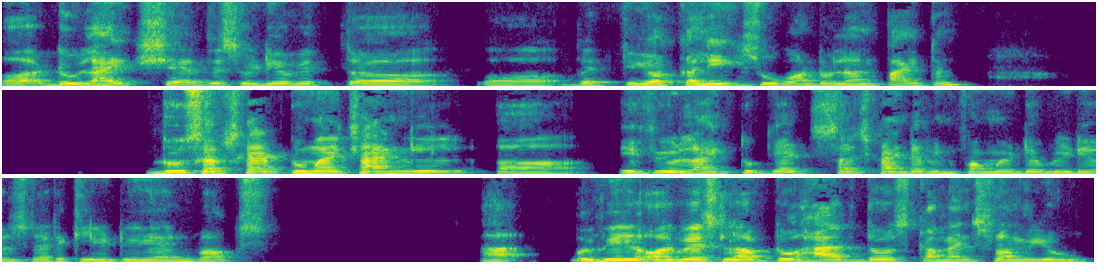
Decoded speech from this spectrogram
Uh, do like, share this video with uh, uh, with your colleagues who want to learn Python. Do subscribe to my channel if you like to get such kind of informative videos directly to your inbox. Uh, we'll always love to have those comments from you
